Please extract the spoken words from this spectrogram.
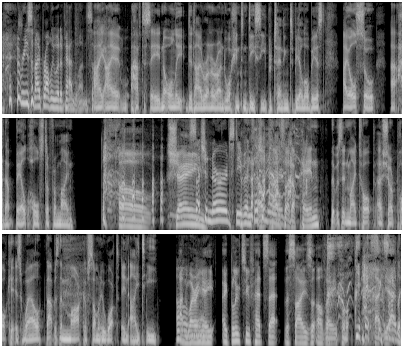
reason I probably would have had one. So I, I have to say, not only did I run around Washington D.C. pretending to be a lobbyist, I also uh, had a belt holster for mine. Oh, shame! such a nerd, Steven. Such a I nerd. I also had a pen that was in my top uh, shirt pocket as well. That was the mark of someone who worked in IT. Oh, and wearing man. a, a Bluetooth headset the size of a book. Yes, yeah. exactly.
